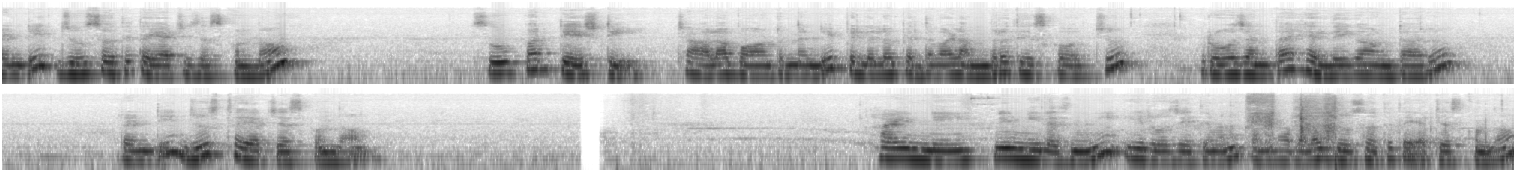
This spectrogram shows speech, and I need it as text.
రండి జ్యూస్ అయితే తయారు చేసేసుకుందాం. సూపర్ టేస్టీ చాలా బాగుంటుందండి. పిల్లలు పెద్దవాళ్ళు అందరూ తీసుకోవచ్చు. రోజంతా హెల్తీగా ఉంటారు. రండి జ్యూస్ తయారు చేసుకుందాం. హాయ్ అండి నేను మీ రజని. ఈ అయితే మనం కమలాబాల జ్యూస్ అయితే తయారు చేసుకుందాం.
